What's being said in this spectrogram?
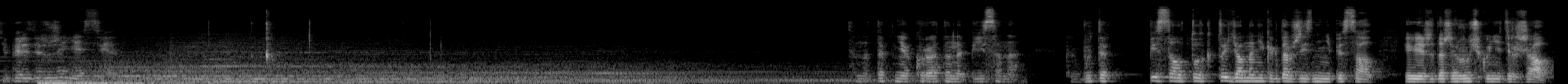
Теперь здесь уже есть свет. Она так неаккуратно написана. Как будто писал тот, кто явно никогда в жизни не писал. Или же даже ручку не держал.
